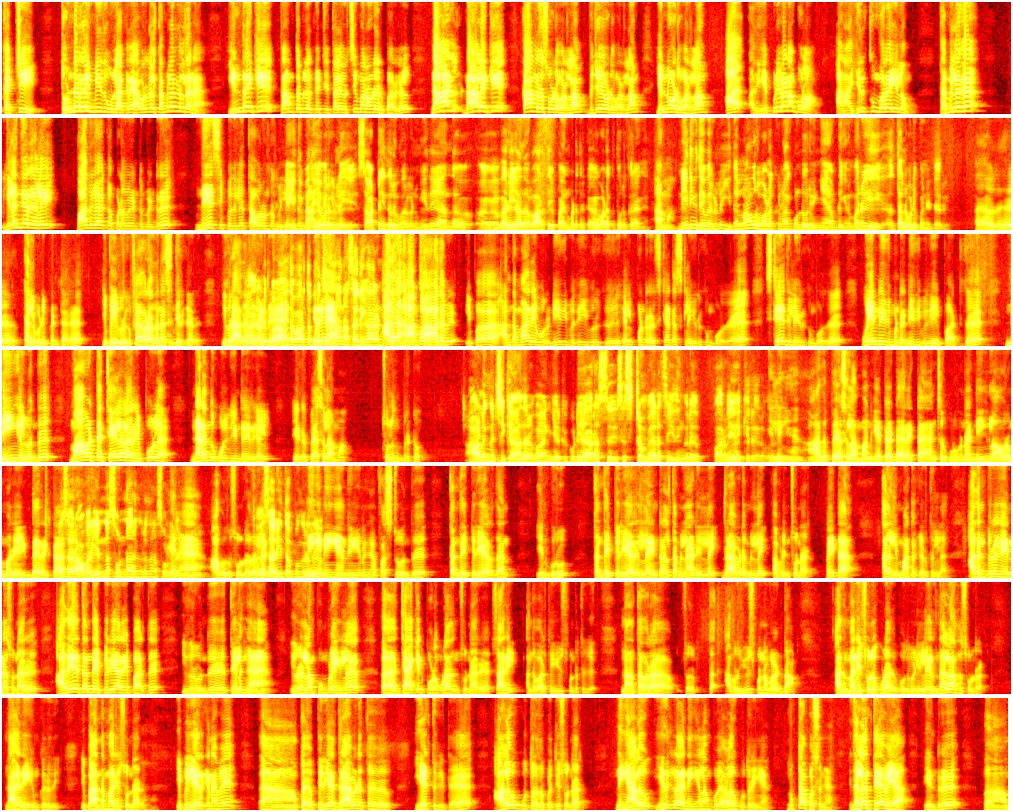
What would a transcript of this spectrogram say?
கட்சி தொண்டர்கள் மீது உள்ள அவர்கள் தமிழர்கள் தானே. இன்றைக்கு நாம் தமிழர் கட்சி தலைவர் சீமானோடு இருப்பார்கள். நாள் நாளைக்கு காங்கிரஸோட வரலாம் விஜயோடு வரலாம் என்னோடு வரலாம். அது எப்படி வேணால் போகலாம் ஆனால் இருக்கும் வரையிலும் தமிழக இளைஞர்களை பாதுகாக்கப்பட வேண்டும் என்று நேசிப்பதில் தவறொன்றும் இல்லை நீதிபதி. அவர்களே சாட்டை தருமர்கள் மீது அந்த வரி அந்த வார்த்தையை பயன்படுத்துறதுக்காக வழக்கு தொடுக்கிறாங்க. ஆமாம் நீதிபதி அவர்கள் இதெல்லாம் ஒரு வழக்குனா கொண்டு வருவீங்க அப்படிங்கிற மாதிரி தள்ளுபடி பண்ணிட்டாரு. அதாவது தள்ளுபடி பண்ணிட்டாரு. இப்போ இவருக்கு ஃபேவராக தானே செஞ்சிருக்காரு. இவர் அதை அதனால இப்ப அந்த வார்த்தை நான் சதிகாரன் அதை அப்போ அதை இப்போ அந்த மாதிரி ஒரு நீதிபதி இவருக்கு ஹெல்ப் பண்ணுற ஸ்டேட்டஸில் இருக்கும்போது ஸ்டேஜில் இருக்கும்போது உயர்நீதிமன்ற நீதிபதியை பார்த்து நீங்கள் வந்து மாவட்ட செயலாளரை போல நடந்து கொள்கின்றீர்கள் என்று பேசலாமா? சொல்லுங்க பிரிட்டோ. ஆளுங்கட்சிக்கு ஆதரவா இங்க இருக்கக்கூடிய அரசு சிஸ்டம் வேலை செய்யுதுங்கிற பார்வையை வைக்கிறாரு. இல்லைங்க. அதை பேசலாமான்னு கேட்டால் டைரெக்டாக ஆன்சர் கொடுங்கன்னா நீங்களும் அவரை மாதிரி இன்டைரக்டாக சார் அவர் என்ன சொன்னாருங்கிறத நான் சொல்றேன். அவர் சொல்கிறதெல்லாம் அது சரி தப்புங்கிறது நீங்கள் நீங்கள் இருங்க. ஃபஸ்ட்டு வந்து தந்தை பெரியார் தான் என் குரு. தந்தை பெரியார் இல்லை என்றால் தமிழ்நாடு இல்லை திராவிடம் இல்லை அப்படின்னு சொன்னார். ரைட்டா அதில் நீ மாற்று கருத்து இல்லை. அதன் பிறகு என்ன சொன்னார்? அதே தந்தை பெரியாரை பார்த்து இவர் வந்து தெலுங்க இவரெல்லாம் பொம்பளைங்கள ஜாக்கெட் போடக்கூடாதுன்னு சொன்னார். சாரி அந்த வார்த்தையை யூஸ் பண்ணுறதுக்கு நான் தவறாக அவர் யூஸ் பண்ண வேர்ட் தான். அந்த மாதிரி சொல்லக்கூடாது பொதுவெளியில் இருந்தாலும் அதை சொல்கிறேன் நாகரிகம் கருதி. இப்போ அந்த மாதிரி சொன்னார். இப்போ ஏற்கனவே த பெரிய திராவிடத்தை ஏற்றுக்கிட்டு அளவு குத்துறதை பற்றி சொன்னார். நீங்கள் அளவு எதுக்குடா நீங்கள்லாம் போய் அளவு குத்துறீங்க? முட்டா பசங்க. இதெல்லாம் தேவையா? என்று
